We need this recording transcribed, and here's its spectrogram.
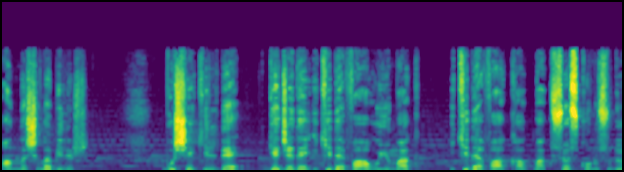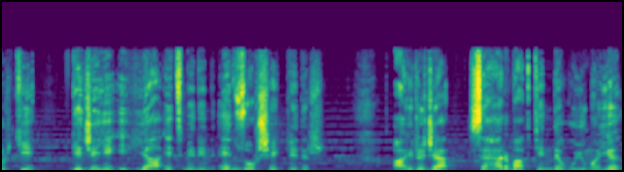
anlaşılabilir. Bu şekilde gecede iki defa uyumak, iki defa kalkmak söz konusudur ki geceyi ihya etmenin en zor şeklidir. Ayrıca seher vaktinde uyumayı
